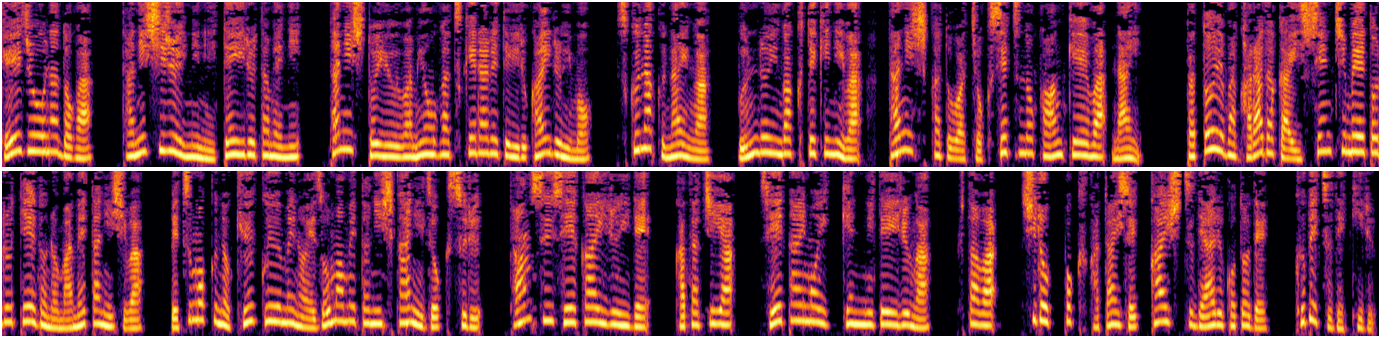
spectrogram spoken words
形状などがタニシ類に似ているために、タニシという和名が付けられている貝類も少なくないが、分類学的にはタニシカとは直接の関係はない。例えば体高1センチメートル程度の豆タニシは、別目の9空目のエゾ豆タニシカに属する淡水性貝類で、形や生態も一見似ているが、蓋は白っぽく硬い石灰質であることで区別できる。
